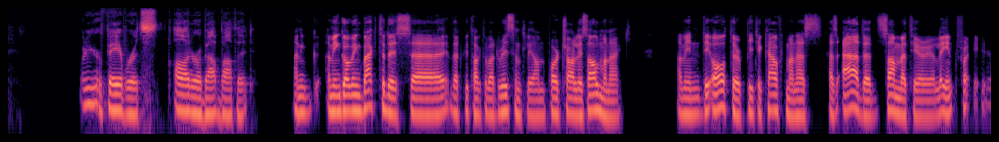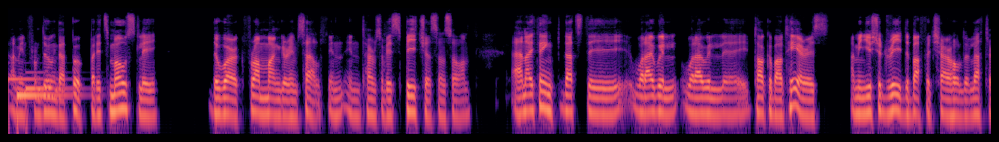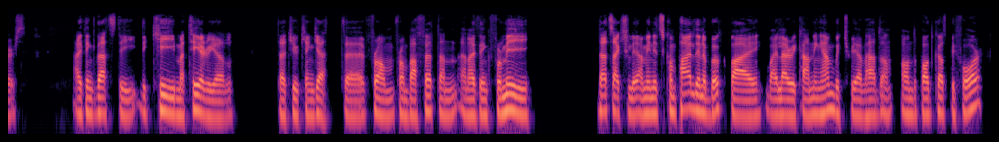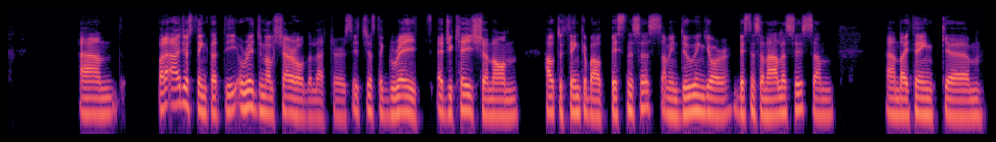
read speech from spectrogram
What are your favorites on or about Buffett? And I mean, going back to this uh, that we talked about recently on Poor Charlie's Almanack, I mean, the author Peter Kaufman has has added some material. In, I mean, from doing that book, but it's mostly the work from Munger himself in in terms of his speeches and so on. And I think that's the what I will what I will uh, talk about here is I mean you should read the Buffett shareholder letters. I think that's the the key material that you can get uh, from from Buffett and and I think for me that's actually I mean it's compiled in a book by by Larry Cunningham which we have had on on the podcast before and but I just think that the original shareholder letters, it's just a great education on how to think about businesses. I mean, doing your business analysis and and I think um,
